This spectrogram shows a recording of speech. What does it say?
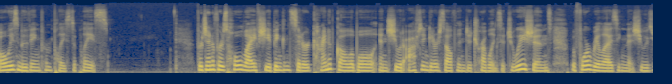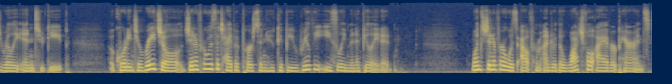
always moving from place to place. For Jennifer's whole life, she had been considered kind of gullible, and she would often get herself into troubling situations before realizing that she was really in too deep. According to Rachel, Jennifer was the type of person who could be really easily manipulated. Once Jennifer was out from under the watchful eye of her parents,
